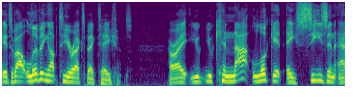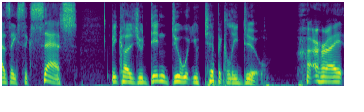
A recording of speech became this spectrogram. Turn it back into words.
It's about living up to your expectations. All right. You you cannot look at a season as a success because you didn't do what you typically do. All right.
